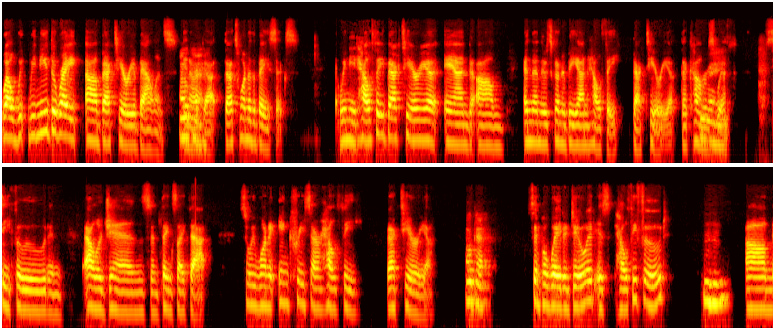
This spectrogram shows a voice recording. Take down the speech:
Well, we, we need the right uh, bacteria balance in our gut. That's one of the basics. We need healthy bacteria, and um, and then there's going to be unhealthy bacteria that comes right. with seafood and allergens and things like that. So we want to increase our healthy bacteria. Okay. Simple way to do it is healthy food mm-hmm. um,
